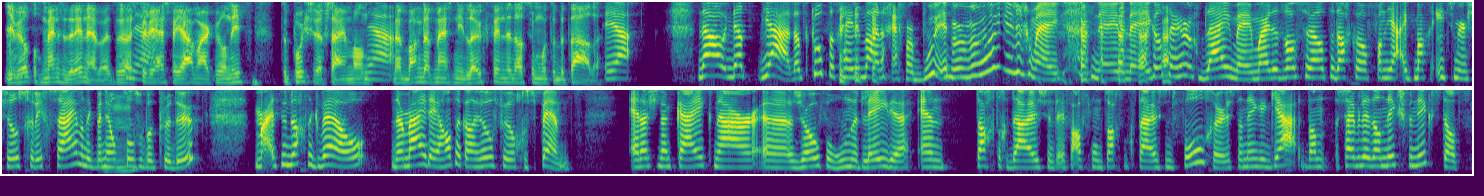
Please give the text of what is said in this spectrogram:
je wilt toch mensen erin hebben? Toen Ja. stuurde jij van, ja, maar ik wil niet te pusherig zijn, want Ja. ik ben bang dat mensen niet leuk vinden dat ze moeten betalen. Ja. Nou, dat, ja, dat klopt toch helemaal. Dacht echt, waar, bemoeit hij zich mee? Nee, nee, nee. Ik was er heel erg blij mee. Maar dat was wel, toen dacht ik wel van... ja, ik mag iets meer salesgericht zijn. Want ik ben heel trots op het product. Maar toen dacht ik wel... naar mijn idee had ik al heel veel gespamd. En als je dan kijkt naar eh, zoveel honderd leden... en 80.000, even afgerond 80.000 volgers... dan denk ik, ja, dan, zij willen dan niks voor niks dat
